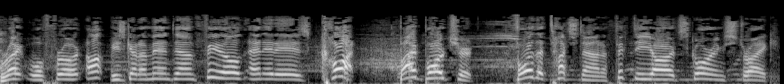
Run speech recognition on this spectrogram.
Wright will throw it up. He's got a man downfield and it is caught by Borchert for the touchdown. A 50 yard scoring strike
